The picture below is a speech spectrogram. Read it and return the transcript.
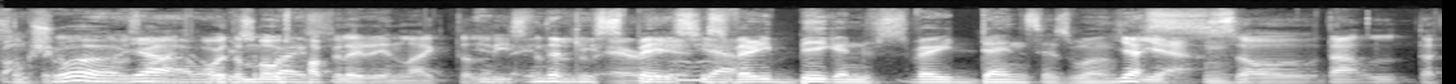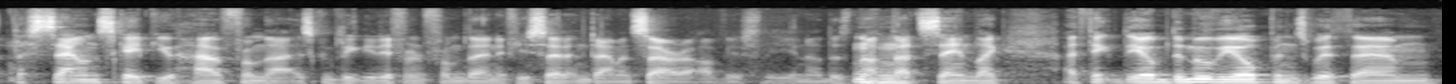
I'm, I'm sure, yeah, lines. Or the most surprised. populated in like the In- least in the of least areas. space, It's Yeah. very big and it's very dense as well. Yes. Yeah, mm. so that that the soundscape you have from that is completely different from then if you set it in Damansara. Obviously, you know, there's not mm-hmm. that same like. I think the the movie opens with um,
